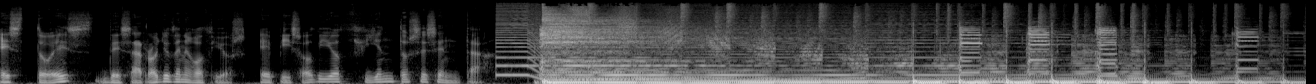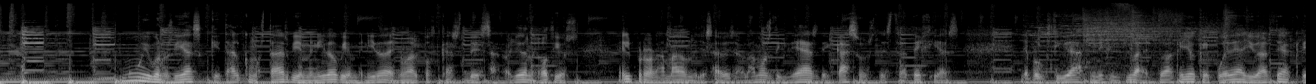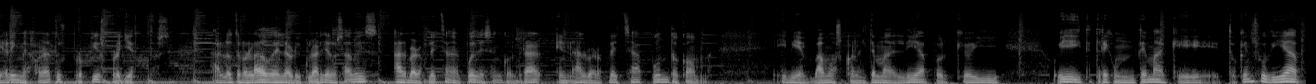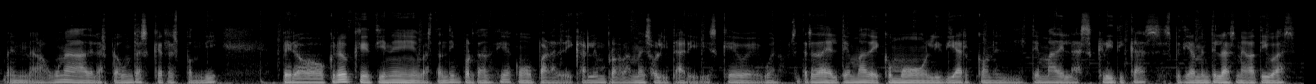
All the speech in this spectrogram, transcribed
Esto es Desarrollo de Negocios, episodio 160. Muy buenos días, ¿qué tal? ¿Cómo estás? Bienvenido, bienvenida de nuevo al podcast Desarrollo de Negocios, el programa donde ya sabes, hablamos de ideas, de casos, de estrategias, de productividad, en definitiva, de todo aquello que puede ayudarte a crear y mejorar tus propios proyectos. Al otro lado del auricular, ya lo sabes, Álvaro Flecha me puedes encontrar en álvaroflecha.com. Y bien, vamos con el tema del día porque hoy, hoy te traigo un tema que toqué en su día en alguna de las preguntas que respondí, pero creo que tiene bastante importancia como para dedicarle un programa en solitario. Y es que, eh, bueno, se trata del tema de cómo lidiar con el tema de las críticas, especialmente las negativas.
